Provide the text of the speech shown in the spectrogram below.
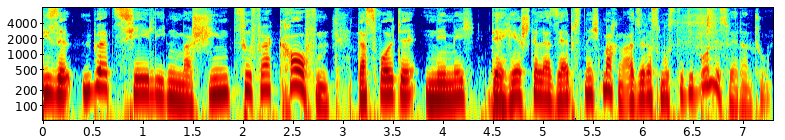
diese überzähligen Maschinen zu verkaufen. Das wollte nämlich der Hersteller selbst nicht machen. Also das musste die Bundeswehr dann tun.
